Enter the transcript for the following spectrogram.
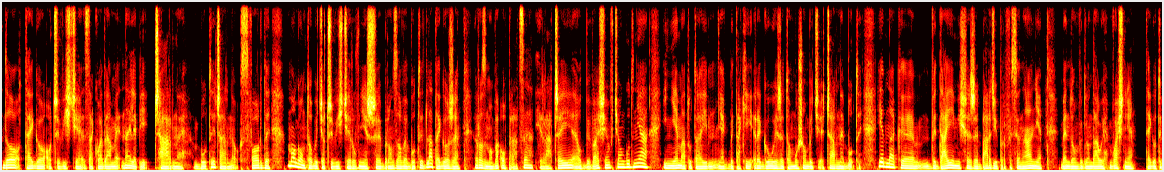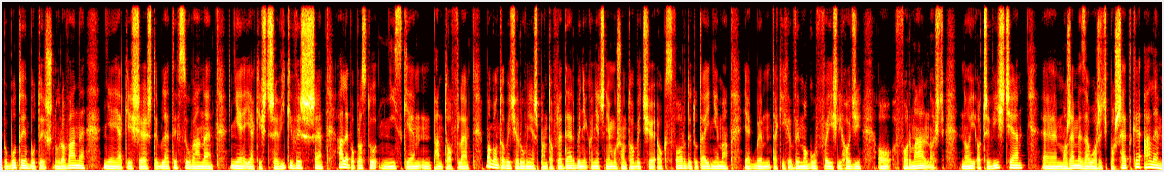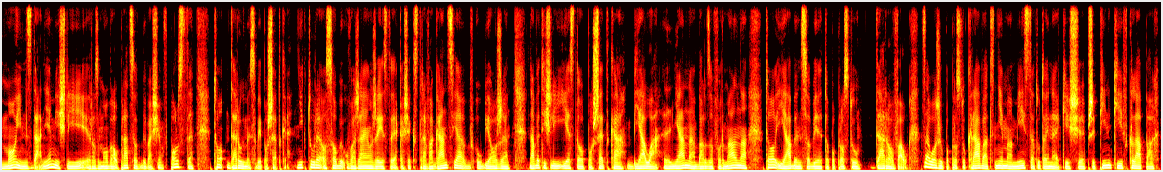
Do tego oczywiście zakładamy najlepiej czarne buty, czarne Oxfordy. Mogą to być oczywiście również brązowe buty, dlatego że rozmowa o pracę raczej odbywa się w ciągu dnia i nie ma tutaj jakby takiej reguły, że to muszą być czarne buty. Jednak wydaje mi się, że bardziej profesjonalnie będą wyglądały właśnie tego typu buty, buty sznurowane, nie jakieś sztyblety wsuwane, nie jakieś trzewiki wyższe, ale po prostu niskie pantofle. Mogą to być również pantofle derby, niekoniecznie muszą to być Oxfordy. Tutaj nie ma jakby takich wymogów, jeśli chodzi o formalność. No i oczywiście e, możemy założyć poszetkę, ale moim zdaniem, jeśli rozmowa o pracy odbywa się w Polsce, to darujmy sobie poszetkę. Niektóre osoby uważają, że jest to jakaś ekstrawagancja w ubiorze, nawet jeśli jest to poszetka biała, lniana, bardzo formalna, to ja bym sobie to po prostu darował. Założył po prostu krawat, nie ma miejsca tutaj na jakieś e, przypinki w klapach.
